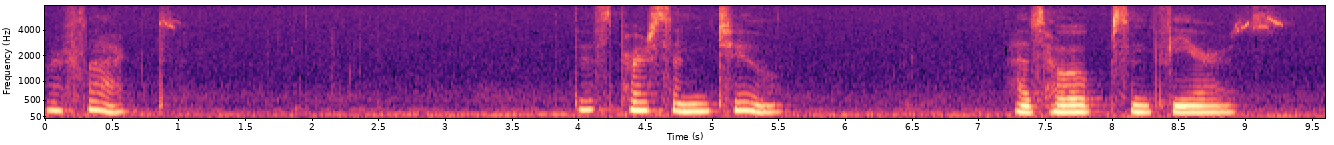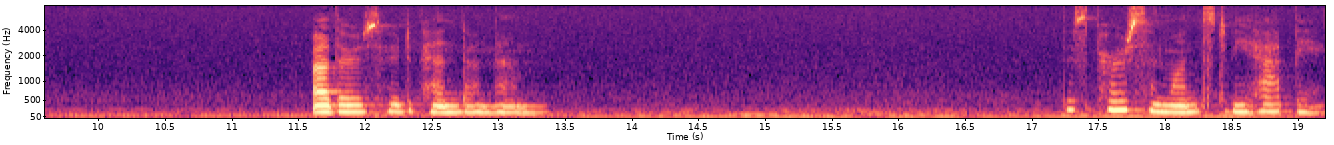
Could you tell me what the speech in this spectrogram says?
Reflect. This person too has hopes and fears, others who depend on them. This person wants to be happy,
